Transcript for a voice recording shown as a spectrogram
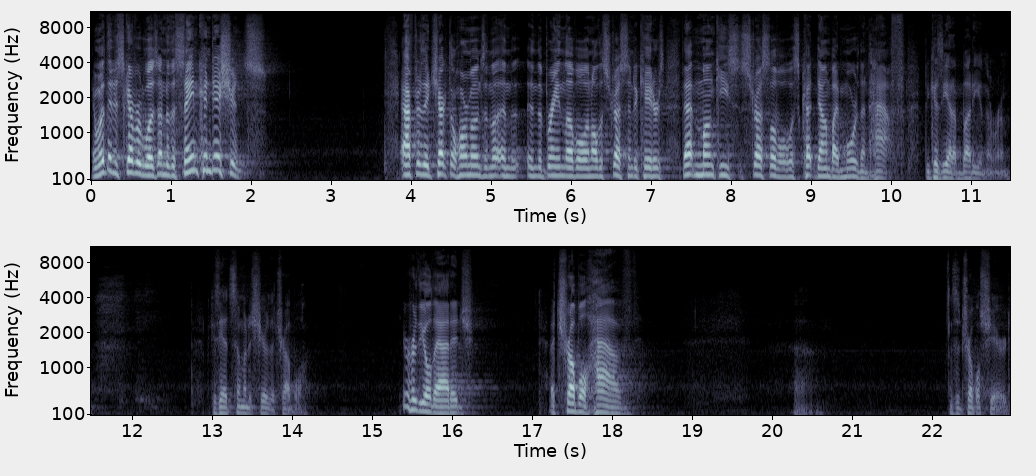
And what they discovered was under the same conditions, after they checked the hormones in the, the, the brain level and all the stress indicators, that monkey's stress level was cut down by more than half because he had a buddy in the room, because he had someone to share the trouble. You ever heard the old adage, a trouble halved uh, is a trouble shared?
